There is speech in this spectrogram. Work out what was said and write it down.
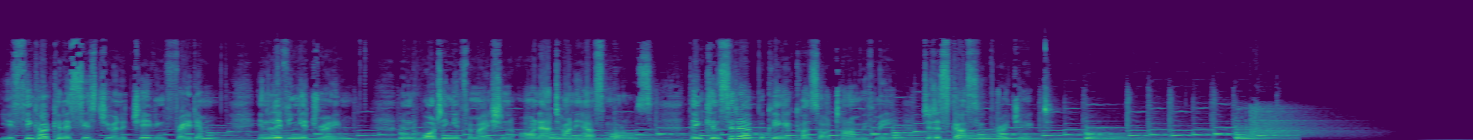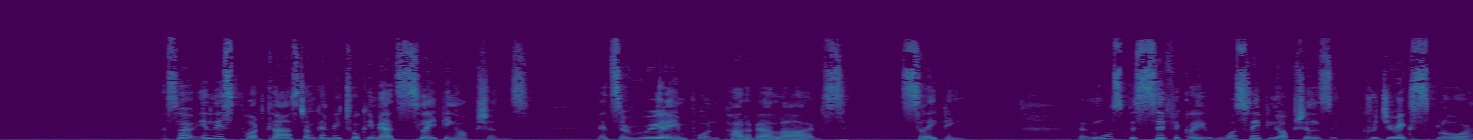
you think I can assist you in achieving freedom, in living your dream, and wanting information on our tiny house models, then consider booking a consult time with me to discuss your project. In this podcast, I'm going to be talking about sleeping options. It's a really important part of our lives, sleeping. But more specifically, what sleeping options could you explore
